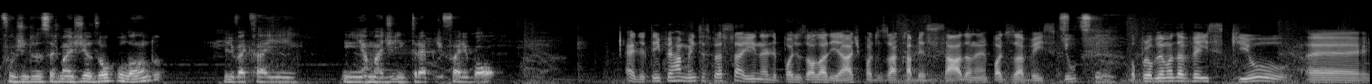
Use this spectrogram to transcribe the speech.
fugindo dessas magias ou pulando, ele vai cair em, em armadilha, em trap de fireball. É, ele tem ferramentas pra sair, né? Ele pode usar o Lariat, pode usar a cabeçada, né? Pode usar a V-Skill. O problema da V-Skill é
